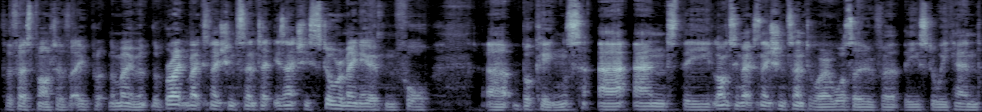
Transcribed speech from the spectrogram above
for the first part of April at the moment, the Brighton Vaccination Centre is actually still remaining open for uh, bookings, uh, and the Lancing Vaccination Centre, where I was over the Easter weekend,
